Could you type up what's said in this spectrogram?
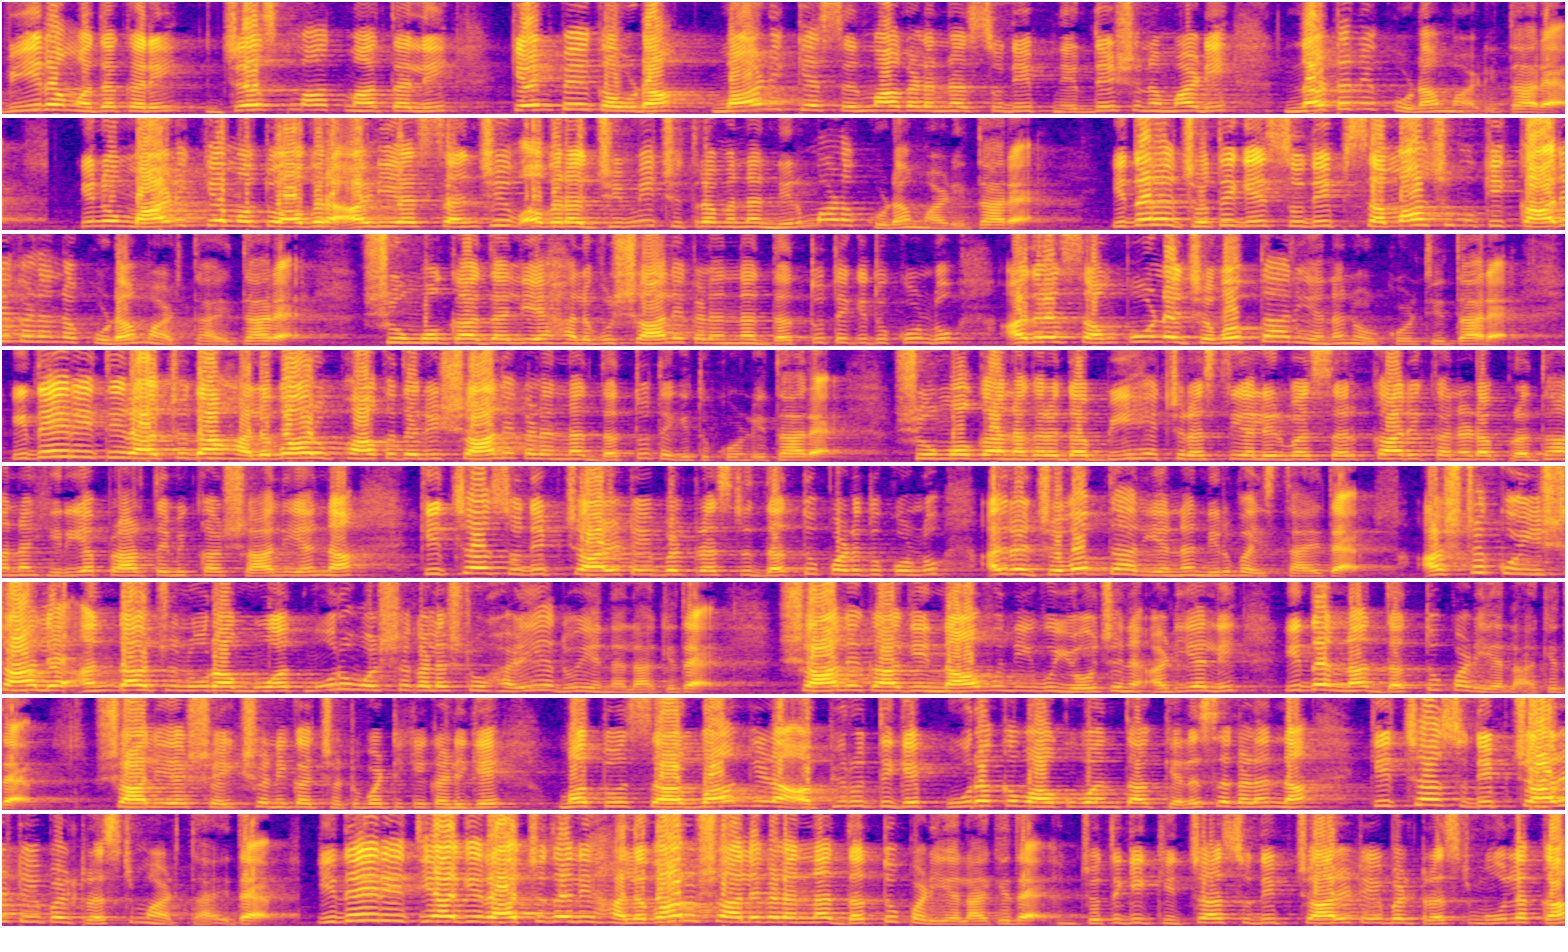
Veera Madakari just ಮಾತ್ ಮಾತಲ್ಲಿ ಕೆಂಪೇಗೌಡ ಮಾಣಿಕ್ಯ ಸಿನಿಮಾಗಳನ್ನ ಸುದೀಪ್ ನಿರ್ದೇಶನ ಮಾಡಿ ನಟನೆ ಕೂಡ ಮಾಡಿದ್ದಾರೆ. ಇನ್ನು ಮಾಣಿಕ್ಯ ಮತ್ತು ಅವರ ಅಳಿಯ ಸಂಜೀವ್ ಅವರ ಜಿಮ್ಮಿ ಚಿತ್ರವನ್ನ ನಿರ್ಮಾಣ ಕೂಡ ಮಾಡಿದ್ದಾರೆ. ಇದರ ಜೊತೆಗೆ ಸುದೀಪ್ ಸಮಾಜಮುಖಿ ಕಾರ್ಯಗಳನ್ನು ಕೂಡ ಮಾಡ್ತಾ ಇದ್ದಾರೆ. ಶಿವಮೊಗ್ಗದಲ್ಲಿಯೇ ಹಲವು ಶಾಲೆಗಳನ್ನು ದತ್ತು ತೆಗೆದುಕೊಂಡು ಅದರ ಸಂಪೂರ್ಣ ಜವಾಬ್ದಾರಿಯನ್ನು ನೋಡಿಕೊಳ್ತಿದ್ದಾರೆ. ಇದೇ ರೀತಿ ರಾಜ್ಯದ ಹಲವಾರು ಭಾಗದಲ್ಲಿ ಶಾಲೆಗಳನ್ನು ದತ್ತು ತೆಗೆದುಕೊಂಡಿದ್ದಾರೆ. ಶಿವಮೊಗ್ಗ ನಗರದ ಬಿಎಚ್ ರಸ್ತೆಯಲ್ಲಿರುವ ಸರ್ಕಾರಿ ಕನ್ನಡ ಪ್ರಧಾನ ಹಿರಿಯ ಪ್ರಾಥಮಿಕ ಶಾಲೆಯನ್ನ ಕಿಚ್ಚ ಸುದೀಪ್ ಚಾರಿಟೇಬಲ್ ಟ್ರಸ್ಟ್ ದತ್ತು ಪಡೆದುಕೊಂಡು ಅದರ ಜವಾಬ್ದಾರಿಯನ್ನ ನಿರ್ವಹಿಸ್ತಾ ಇದೆ. ಅಷ್ಟಕ್ಕೂ ಈ ಶಾಲೆ ಅಂದಾಜು ನೂರ ಮೂವತ್ಮೂರು ವರ್ಷಗಳಷ್ಟು ಹಳೆಯದು ಎನ್ನಲಾಗಿದೆ. ಶಾಲೆಗಾಗಿ ನಾವು ನೀವು ಯೋಜನೆ ಅಡಿಯಲ್ಲಿ ಇದನ್ನ ದತ್ತು ಪಡೆಯಲಾಗಿದೆ. ಶಾಲೆಯ ಶೈಕ್ಷಣಿಕ ಚಟುವಟಿಕೆಗಳಿಗೆ ಮತ್ತು ಸರ್ವಾಂಗೀಣ ಅಭಿವೃದ್ಧಿಗೆ ಪೂರಕವಾಗುವಂತಹ ಕೆಲಸಗಳನ್ನ ಕಿಚ್ಚ ಸುದೀಪ್ ಚಾರಿಟೇಬಲ್ ಟ್ರಸ್ಟ್ ಮಾಡ್ತಾ ಇದೆ. ಇದೇ ರೀತಿಯಾಗಿ ರಾಜ್ಯದಲ್ಲಿ ಹಲವಾರು ಶಾಲೆಗಳನ್ನ ದತ್ತು ಪಡೆಯಲಾಗಿದೆ. ಜೊತೆಗೆ ಕಿಚ್ಚ ಸುದೀಪ್ ಚಾರಿಟೇಬಲ್ ಟ್ರಸ್ಟ್ ಮೂಲಕ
